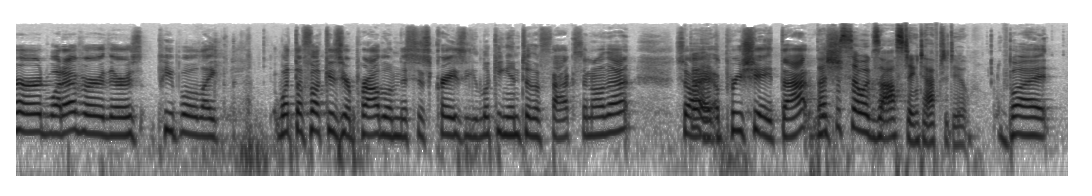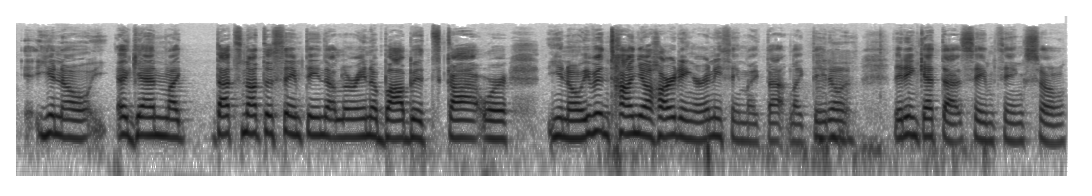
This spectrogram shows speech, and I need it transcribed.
Heard, whatever, there's people like, what the fuck is your problem? This is crazy. Looking into the facts and all that. So I appreciate that. That's which- just so exhausting to have to do. but you know, again, like that's not the same thing that Lorena Bobbitt got, or you know, even Tonya Harding or anything like that. Like they don't, mm-hmm. they didn't get that same thing. So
